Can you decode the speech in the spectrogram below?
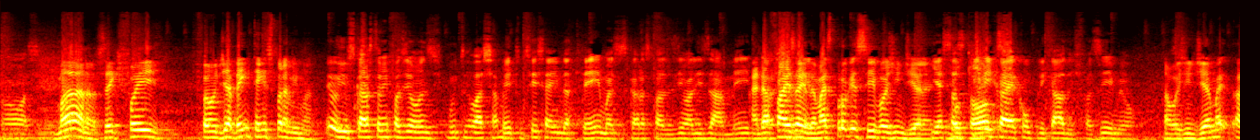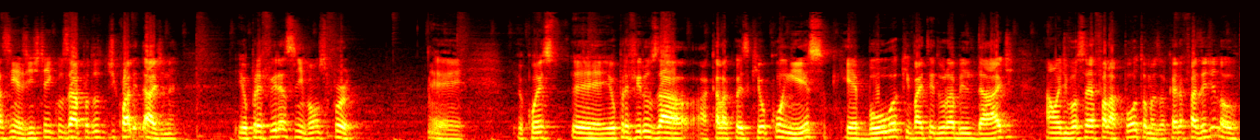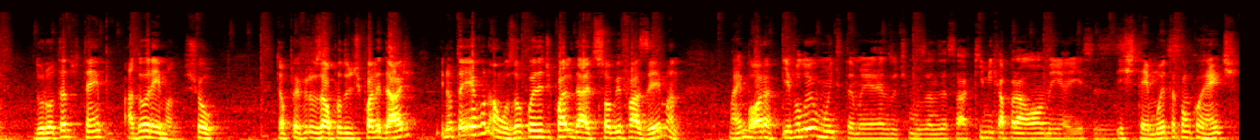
Nossa. Mano, sei que foi, foi um dia bem tenso pra mim, mano. Meu, e os caras também faziam antes muito relaxamento, não sei se ainda tem, mas os caras faziam alisamento. Ainda faz ainda, é mais progressivo hoje em dia, né? E essas Botox. químicas é complicado de fazer, meu? Não, hoje em dia, mas, assim, a gente tem que usar produto de qualidade, né? Eu prefiro assim, vamos supor, é, eu conheço, é, eu prefiro usar aquela coisa que eu conheço, que é boa, que vai ter durabilidade, aonde você vai falar, pô, mas eu quero fazer de novo. Durou tanto tempo, adorei, mano, show. Então eu prefiro usar o produto de qualidade e não tem erro não, usou coisa de qualidade, soube fazer, mano, vai embora. E evoluiu muito também, né, nos últimos anos, essa química pra homem aí, esses, Ixi, tem muita concorrente.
